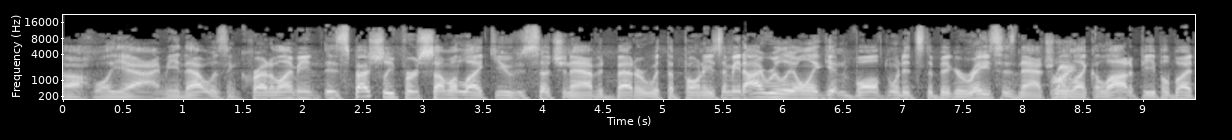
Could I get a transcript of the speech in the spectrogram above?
Oh, well, yeah. I mean, that was incredible. I mean, especially for someone like you who's such an avid bettor with the ponies. I mean, I really only get involved when it's the bigger races, naturally, right. like a lot of people. But,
